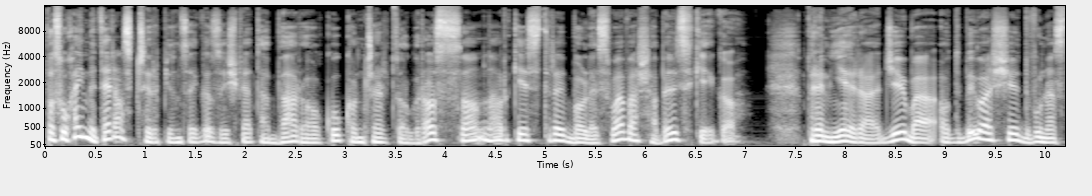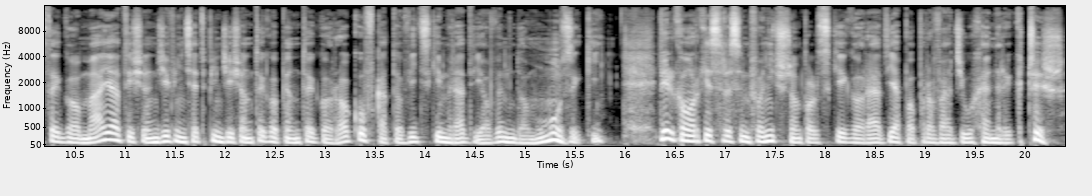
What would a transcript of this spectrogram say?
Posłuchajmy teraz czerpiącego ze świata baroku concerto grosso na orkiestrę Bolesława Szabelskiego. Premiera dzieła odbyła się 12 maja 1955 roku w katowickim Radiowym Domu Muzyki. Wielką Orkiestrę Symfoniczną Polskiego Radia poprowadził Henryk Czyż.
